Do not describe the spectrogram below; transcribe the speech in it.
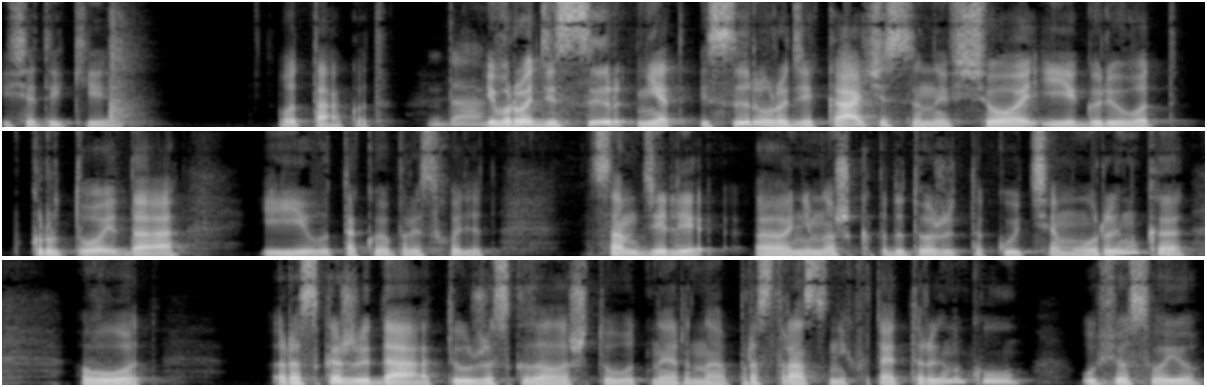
и все такие, вот так вот. Да. И вроде сыр, нет, и сыр вроде качественный, все, и я говорю, вот крутой, да, и вот такое происходит. На самом деле, э, немножко подытожить такую тему рынка, вот. Расскажи, да, ты уже сказала, что вот, наверное, пространства не хватает рынку, у все свое.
